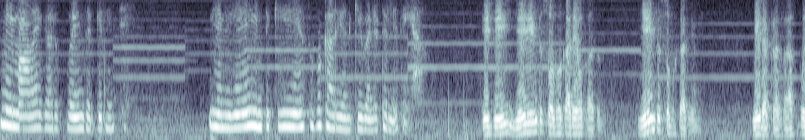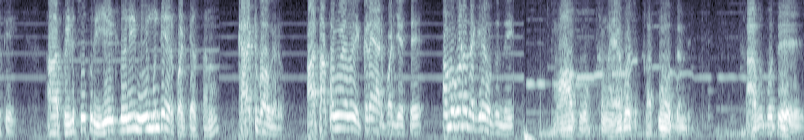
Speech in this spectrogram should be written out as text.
మీ మామయ్య గారు పోయిన దగ్గర నుంచి నేను ఏ ఇంటికి ఏ శుభకార్యానికి వెళ్ళటం లేదయ్యా. ఇది ఏ ఇంటి శుభకార్యం కాదు. ఏ ఇంటి శుభకార్యం? మీరు అక్కడికి రాకపోతే ఆ పెళ్ళి చూపులు ఈ ఇంట్లోనే మీ ముందే ఏర్పాటు చేస్తాను. కరెక్ట్ బాబు గారు. ఆ తత్వం ఏదో ఇక్కడే ఏర్పాటు చేస్తే అమ్మ కూడా దగ్గరే ఉంటుంది. మాకు ఒక్క నయపతి కట్నం వద్దండి. కాకపోతే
